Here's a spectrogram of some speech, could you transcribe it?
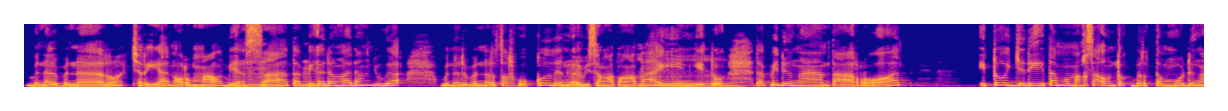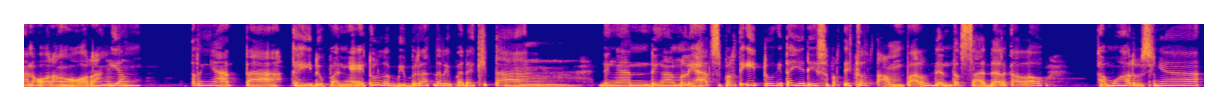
benar-benar ceria normal biasa, tapi kadang-kadang juga benar-benar terpukul dan nggak bisa ngapa-ngapain gitu. Tapi dengan tarot itu jadi kita memaksa untuk bertemu dengan orang-orang yang ternyata kehidupannya itu lebih berat daripada kita. Hmm. dengan dengan melihat seperti itu kita jadi seperti tertampar dan tersadar kalau kamu harusnya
